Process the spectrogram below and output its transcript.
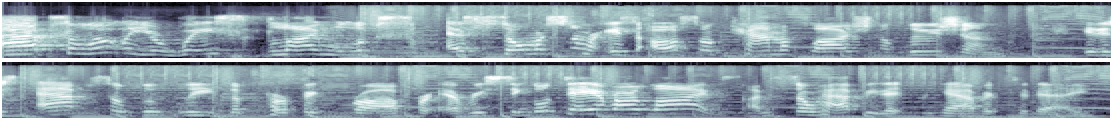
Absolutely, your waistline will look as so much slimmer. It's also camouflage and illusion. It is absolutely the perfect bra for every single day of our lives. I'm so happy that we have it today.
